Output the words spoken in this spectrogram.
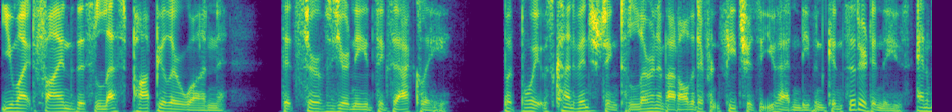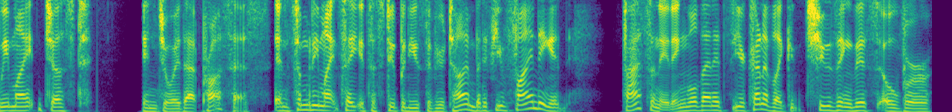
you might find this less popular one that serves your needs exactly. But boy, it was kind of interesting to learn about all the different features that you hadn't even considered in these. And we might just enjoy that process. And somebody might say it's a stupid use of your time, but if you're finding it fascinating, well, then it's, you're kind of like choosing this over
